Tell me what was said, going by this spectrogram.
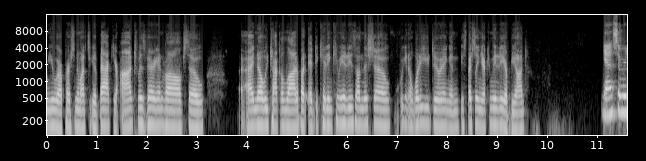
You are a person who wants to give back. Your aunt was very involved. So I know we talk a lot about educating communities on this show. You know, what are you doing, and especially in your community or beyond? Yeah, so we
